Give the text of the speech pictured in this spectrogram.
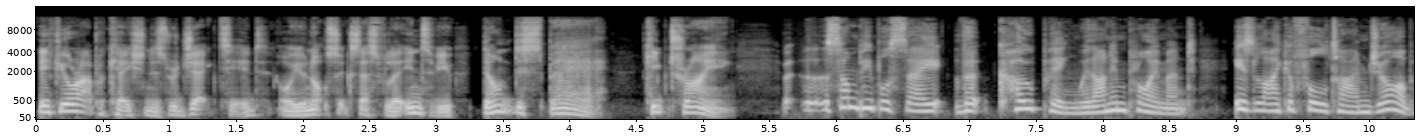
If your application is rejected or you're not successful at interview, don't despair. Keep trying. Uh, some people say that coping with unemployment is like a full-time job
